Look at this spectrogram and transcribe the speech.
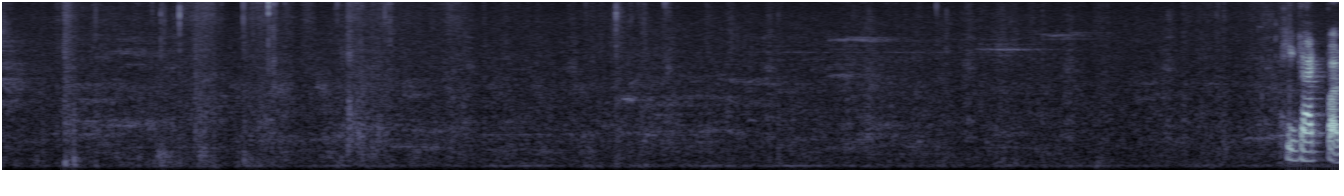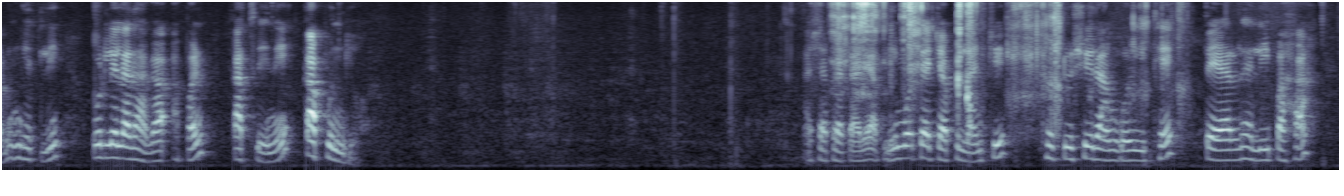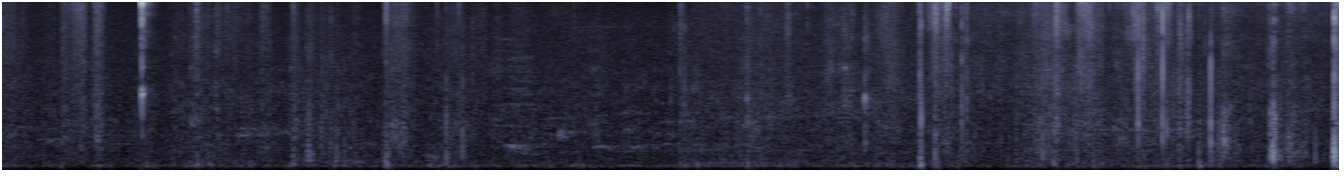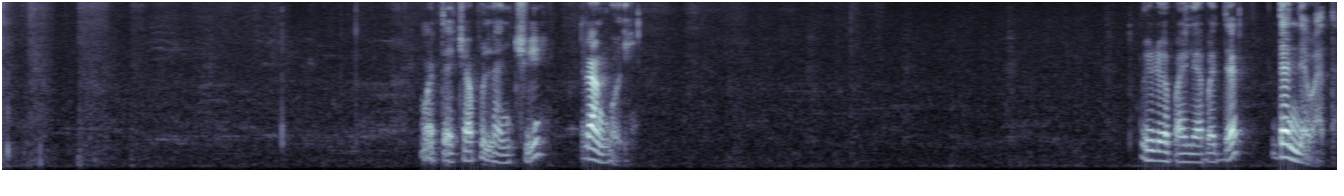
ही गाठ पाडून घेतली. उरलेला धागा आपण कात्रीने कापून घेऊ. अशा प्रकारे आपली मोत्याच्या फुलांची छोटीशी रांगोळी इथे तयार झाली. पहा. मोत्याच्या फुलांची रांगोळी. व्हिडिओ पाहिल्याबद्दल धन्यवाद.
